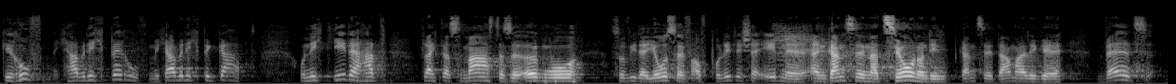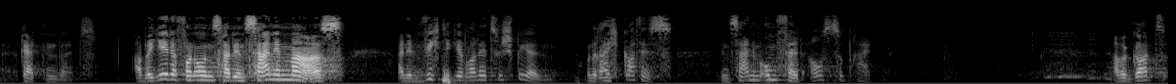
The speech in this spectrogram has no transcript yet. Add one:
gerufen, ich habe dich berufen, ich habe dich begabt. Und nicht jeder hat vielleicht das Maß, dass er irgendwo, so wie der Josef, auf politischer Ebene eine ganze Nation und die ganze damalige Welt retten wird. Aber jeder von uns hat in seinem Maß eine wichtige Rolle zu spielen und Reich Gottes in seinem Umfeld auszubreiten. Aber Gott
